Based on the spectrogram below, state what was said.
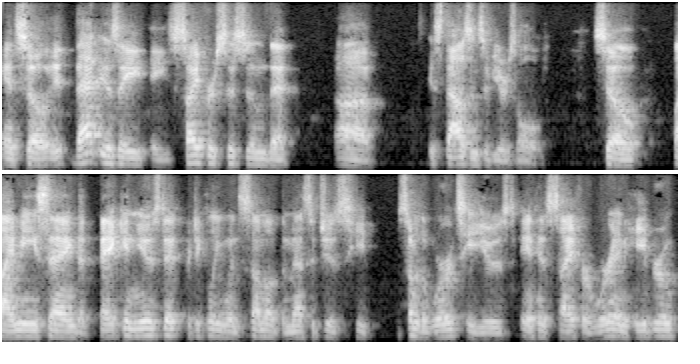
And so it, that is a, a cipher system that uh, is thousands of years old. So by me saying that Bacon used it, particularly when some of the messages he, some of the words he used in his cipher were in Hebrew,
